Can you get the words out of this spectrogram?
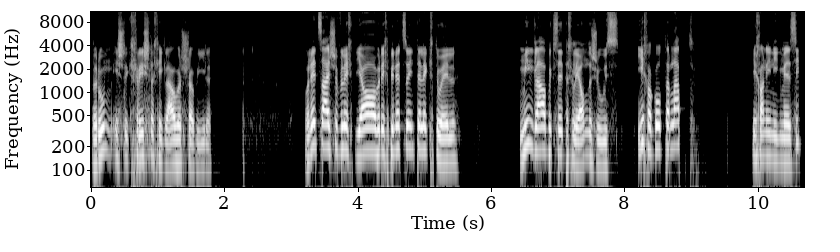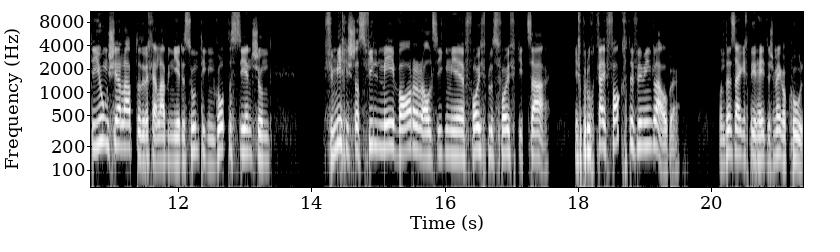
Warum ist der christliche Glaube stabil? Und jetzt sagst du vielleicht, ja, aber ich bin nicht so intellektuell. Mein Glaube sieht ein bisschen anders aus. Ich habe Gott erlebt. Ich habe ihn irgendwie seit der Jungste erlebt oder ich erlebe ihn jeden Sonntag im Gottesdienst und für mich ist das viel mehr wahrer als irgendwie 5 plus 5 gibt 10. Ich brauche keine Fakten für meinen Glauben. Und dann sage ich dir, hey, das ist mega cool.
